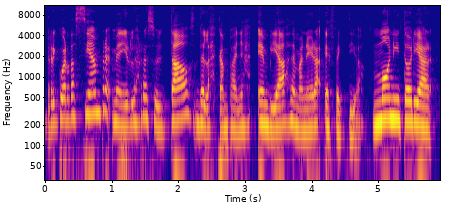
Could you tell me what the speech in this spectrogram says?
Recuerda siempre medir los resultados de las campañas enviadas de manera efectiva. Monitorear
